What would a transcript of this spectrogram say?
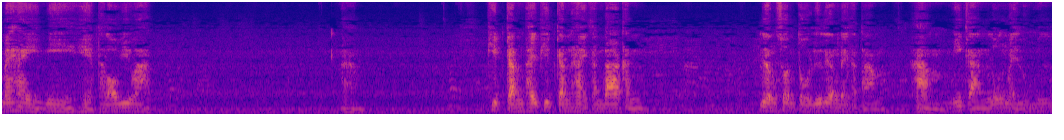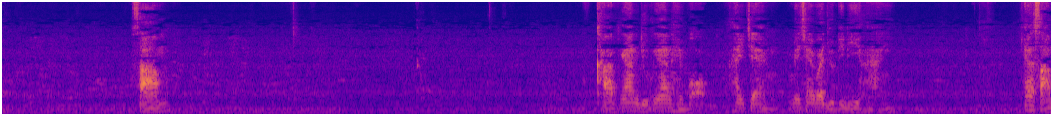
ไม่ให้มีเหตุทะเลาะวิวาทนะครับผิดกันไพ่ผิดกันให้กันด่ากัน เรื่องส่วนตัวหรือเรื่องใดก็ตามห้ามมีการลงไม้ลงมือสาม ขาดงานหยุดงานให้บอกให้แจ้ง ไม่ใช่ว่าอยู่ดีๆหาย แค่สาม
